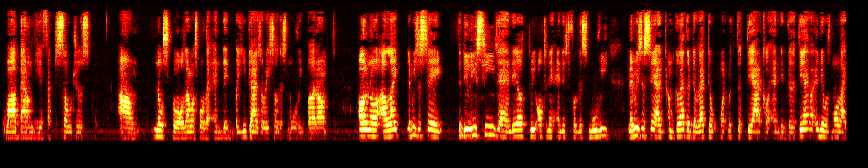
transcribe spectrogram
while bound the affected soldiers. Um, no spoilers. I to spoil the ending, but you guys already saw this movie. But um, all in all, I like. Let me just say the delete scenes, and there are three alternate endings for this movie. Let me just say I'm glad the director went with the theatrical ending because the theatrical ending was more like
